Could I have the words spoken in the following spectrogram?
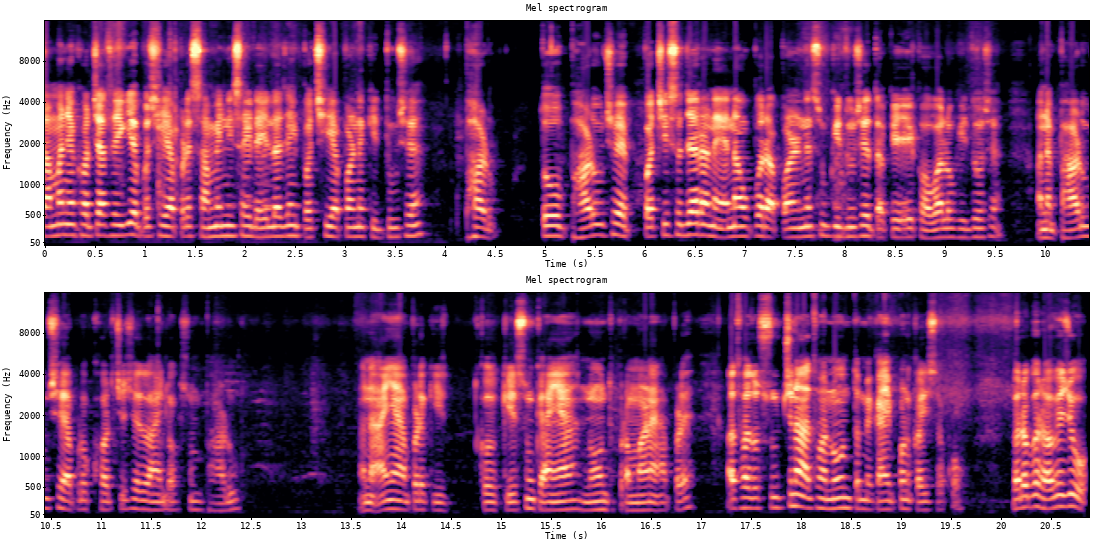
સામાન્ય ખર્ચા થઈ ગયા, પછી આપણે સામેની સાઈડ આવેલા જઈ પછી આપણને કીધું છે ભાડું. તો ભાડું છે પચીસ હજાર અને એના ઉપર આપણને શું કીધું છે? તો કે એક હવાલો કીધો છે. અને ભાડું છે, આપણો ખર્ચ છે, તો અહીં લખશું ભાડું. અને અહીંયા આપણે કહીશું કે અહીંયા નોંધ પ્રમાણે આપણે, અથવા તો સૂચના અથવા નોંધ તમે કાંઈ પણ કહી શકો. બરાબર? હવે જુઓ.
